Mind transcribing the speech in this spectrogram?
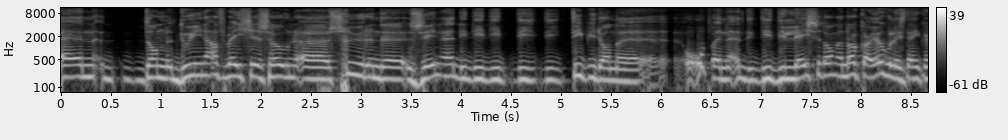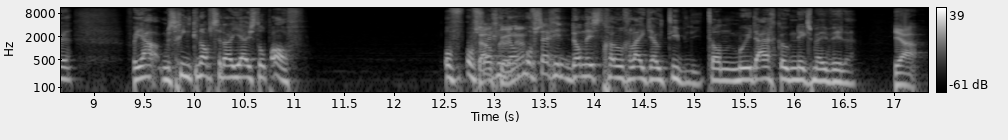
En dan doe je inderdaad een beetje zo'n eh, schurende zin. Hè? Die, die, die, die, die typ je dan eh, op en eh, die, die, die lees ze dan. En dan kan je ook wel eens denken van ja, misschien knapt ze daar juist op af. Of, of, Zou zeg, je dan, of zeg je, dan is het gewoon gelijk jouw type niet. Dan moet je er eigenlijk ook niks mee willen. Ja,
